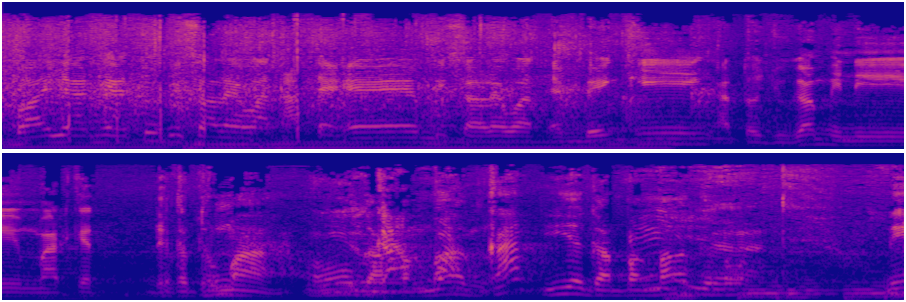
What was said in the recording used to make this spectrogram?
Bayarnya itu bisa lewat ATM, bisa lewat M-Banking, atau juga minimarket Dekat rumah. Oh, Iya, gampang, banget. kan? Iya, gampang banget. tuh, Bang. Ini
